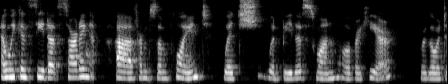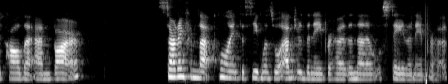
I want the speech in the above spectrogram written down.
And we can see that starting uh, from some point, which would be this one over here, we're going to call that n bar. Starting from that point, the sequence will enter the neighborhood and then it will stay in the neighborhood.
